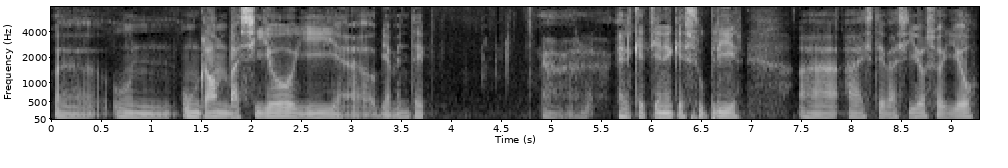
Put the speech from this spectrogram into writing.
un, gran vacío y obviamente el que tiene que suplir a este vacío soy yo,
